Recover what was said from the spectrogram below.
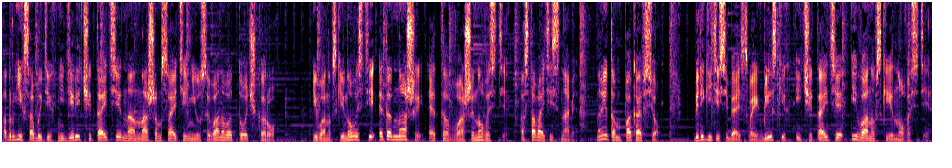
О других событиях недели читайте на нашем сайте newsivanova.ru. Ивановские новости – это наши, это ваши новости. Оставайтесь с нами. На этом пока все. Берегите себя и своих близких и читайте Ивановские новости.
